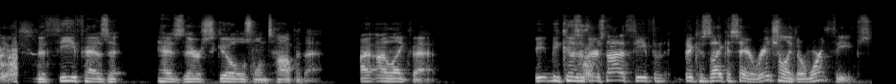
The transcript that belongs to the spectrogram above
yes, The thief has a has their skills on top of that. I, I like that because if there's not a thief, because like I say, originally there weren't thieves.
